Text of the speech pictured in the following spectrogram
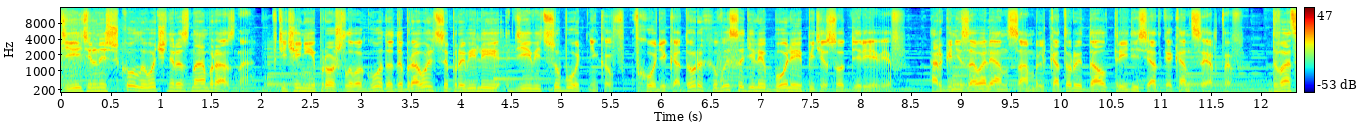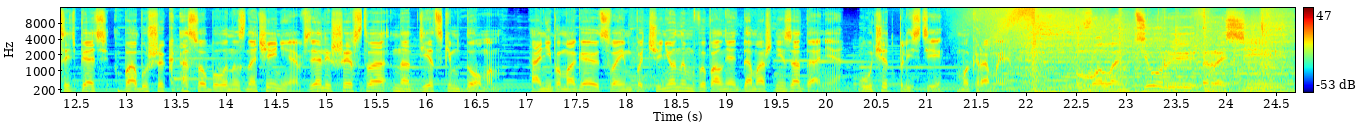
Деятельность школы очень разнообразна. В течение прошлого года добровольцы провели 9 субботников, в ходе которых высадили более 500 деревьев. Организовали ансамбль, который дал три десятка концертов. 25 бабушек особого назначения взяли шефство над детским домом. Они помогают своим подчиненным выполнять домашние задания, учат плести макраме. Волонтеры России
